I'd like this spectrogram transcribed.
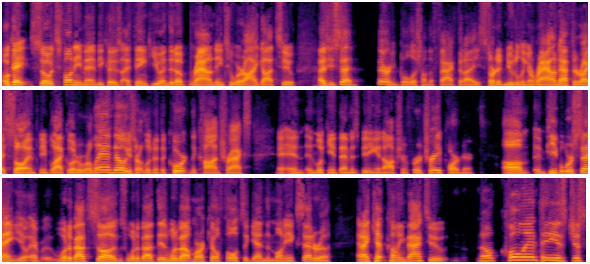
Okay, so it's funny, man, because I think you ended up rounding to where I got to. As you said, very bullish on the fact that I started noodling around after I saw Anthony Black go to Orlando. You start looking at the court and the contracts and, and looking at them as being an option for a trade partner. Um, and people were saying, you know, what about Suggs? What about this? What about Markelle Fultz? Again, the money, etc. And I kept coming back to no, Cole Anthony is just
